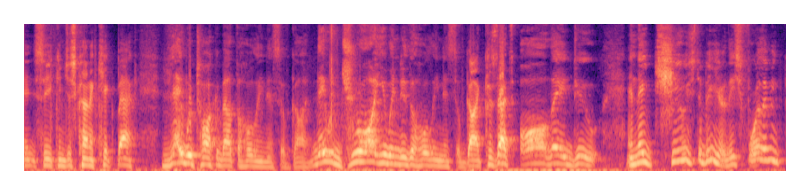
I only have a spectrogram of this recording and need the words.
and so you can just kind of kick back. They would talk about the holiness of god. They would draw you into the holiness of god because that's all they do. And they choose to be here. These four living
